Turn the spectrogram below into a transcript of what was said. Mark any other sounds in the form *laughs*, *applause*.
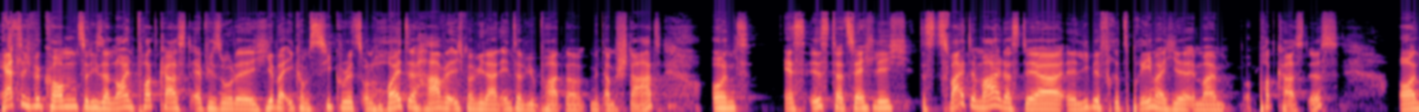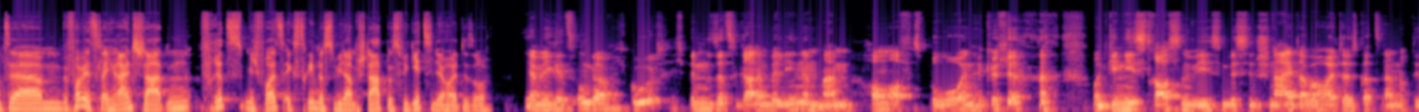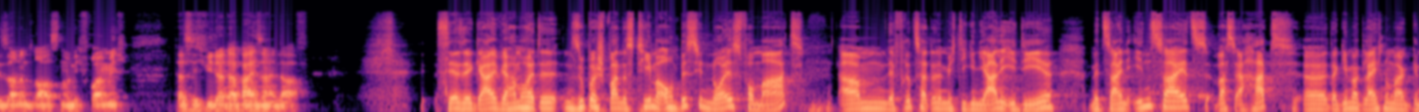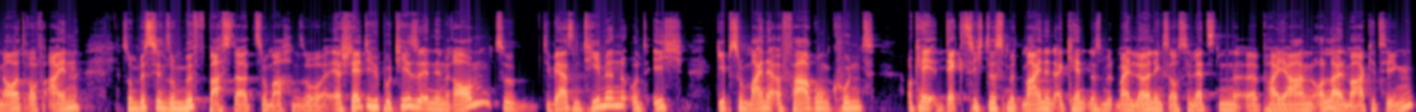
Herzlich willkommen zu dieser neuen Podcast-Episode hier bei Ecom Secrets und heute habe ich mal wieder einen Interviewpartner mit am Start und es ist tatsächlich das zweite Mal, dass der äh, liebe Fritz Bremer hier in meinem Podcast ist. Und ähm, bevor wir jetzt gleich reinstarten, Fritz, mich freut es extrem, dass du wieder am Start bist. Wie geht's denn dir heute so? Ja, mir geht's unglaublich gut. Ich bin sitze gerade in Berlin in meinem Homeoffice-Büro in der Küche *laughs* und genieße draußen, wie es ein bisschen schneit. Aber heute ist Gott sei Dank noch die Sonne draußen und ich freue mich, dass ich wieder dabei sein darf. Sehr, sehr geil. Wir haben heute ein super spannendes Thema, auch ein bisschen neues Format. Ähm, der Fritz hatte nämlich die geniale Idee mit seinen Insights, was er hat. Äh, da gehen wir gleich nochmal genauer drauf ein so ein bisschen so Mythbuster zu machen. So, er stellt die Hypothese in den Raum zu diversen Themen und ich gebe so meine Erfahrung kund. Okay, deckt sich das mit meinen Erkenntnissen, mit meinen Learnings aus den letzten äh, paar Jahren Online-Marketing?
